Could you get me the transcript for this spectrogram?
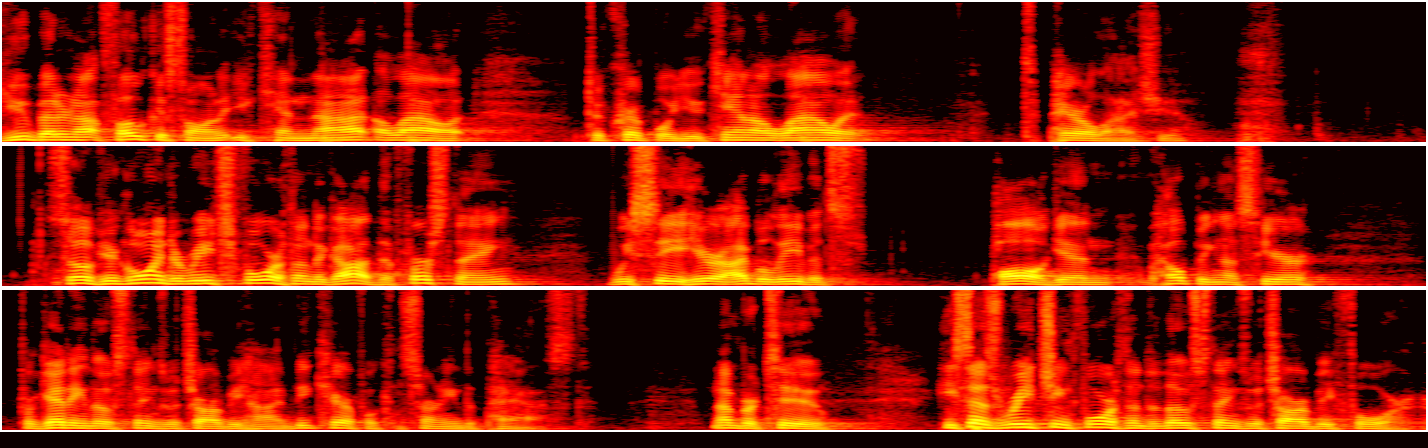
You better not focus on it. You cannot allow it to cripple you, you can't allow it to paralyze you. So if you're going to reach forth unto God, the first thing we see here, I believe it's Paul, again, helping us here, forgetting those things which are behind. Be careful concerning the past. Number two, he says, reaching forth into those things which are before.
